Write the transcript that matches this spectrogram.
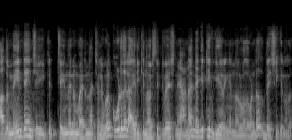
അത് മെയിന്റെയിൻ ചെയ്യുന്നതിനും വരുന്ന ചെലവുകൾ കൂടുതലായിരിക്കുന്ന ഒരു സിറ്റുവേഷനെയാണ് നെഗറ്റീവ് ഗിയറിംഗ് എന്നുള്ളത് കൊണ്ട് ഉദ്ദേശിക്കുന്നത്.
